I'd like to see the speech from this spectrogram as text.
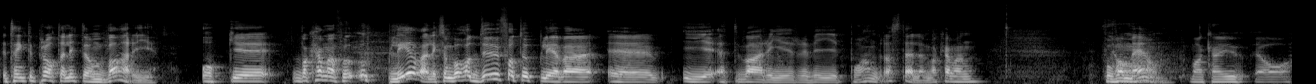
jag tänkte prata lite om varg. Och eh, vad kan man få uppleva? Liksom, vad har du fått uppleva eh, i ett vargrevir på andra ställen? Vad kan man få vara med om? Man kan ju, ja.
